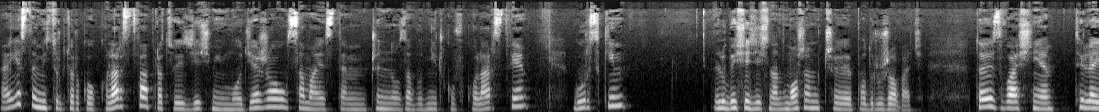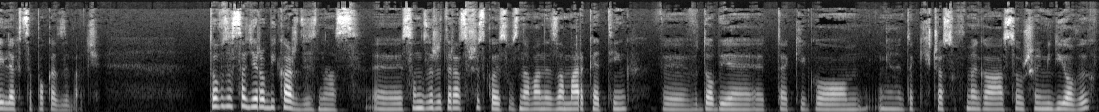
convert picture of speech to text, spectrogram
E, jestem instruktorką kolarstwa, pracuję z dziećmi i młodzieżą, sama jestem czynną zawodniczką w kolarstwie górskim. Lubię siedzieć nad morzem czy podróżować. To jest właśnie tyle, ile chcę pokazywać. To w zasadzie robi każdy z nas. E, sądzę, że teraz wszystko jest uznawane za marketing w, dobie takiego, takich czasów mega social mediowych.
